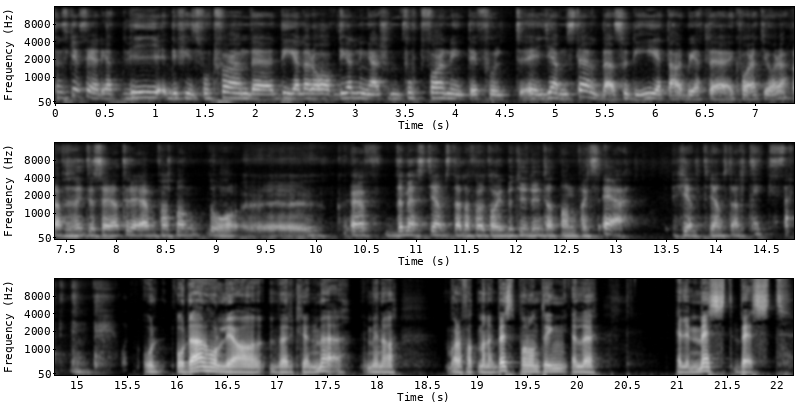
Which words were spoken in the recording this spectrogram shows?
Sen ska jag säga det att vi, det finns fortfarande delar och avdelningar som fortfarande inte är fullt eh, jämställda, så det är ett arbete kvar att göra. Jag tänkte säga till det, även fast man då eh, är det mest jämställda företaget betyder inte att man faktiskt är helt jämställt. Exakt. Och, och där håller jag verkligen med. Jag menar, bara för att man är bäst på någonting eller, eller mest bäst,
